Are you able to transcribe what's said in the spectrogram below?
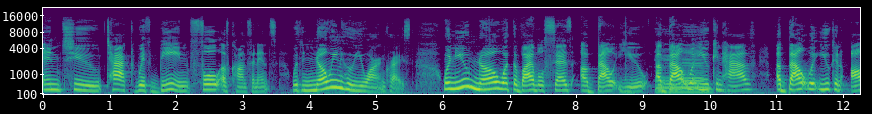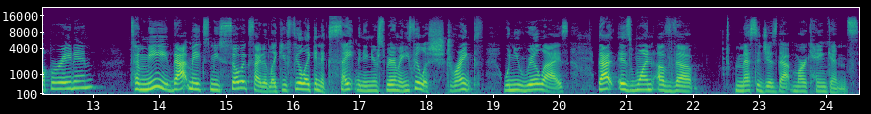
into tact with being full of confidence with knowing who you are in christ when you know what the bible says about you about what you can have about what you can operate in to me, that makes me so excited. Like you feel like an excitement in your spirit, man. You feel a strength when you realize that is one of the messages that Mark Hankins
